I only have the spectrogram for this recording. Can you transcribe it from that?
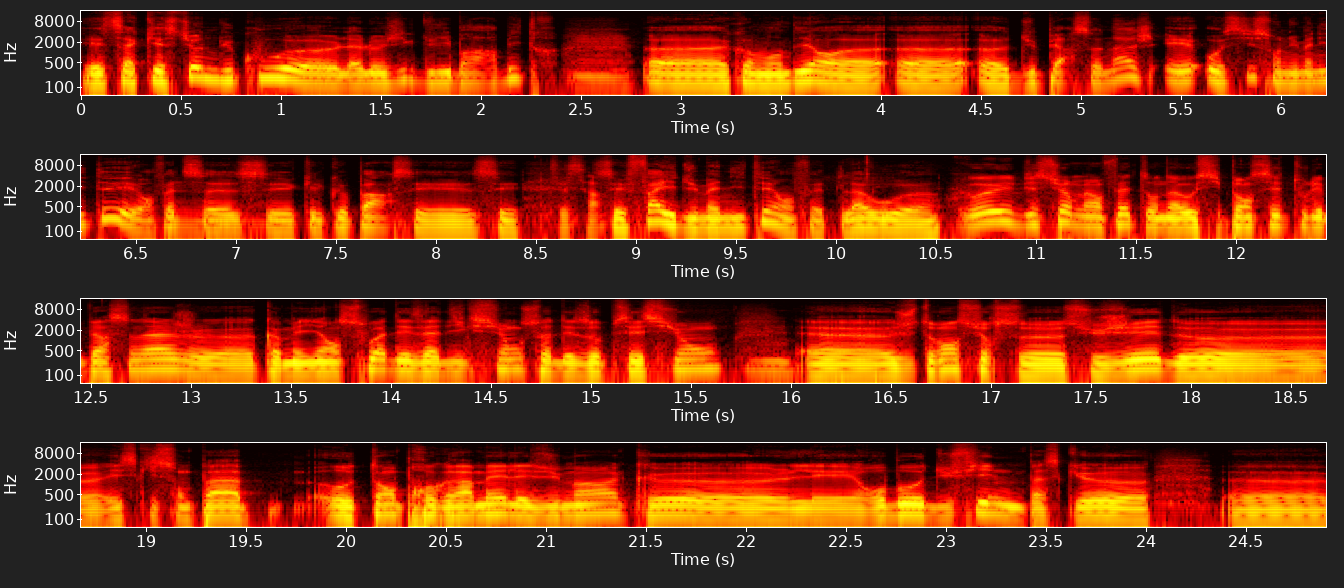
Et ça questionne du coup euh, la logique du libre arbitre, euh, comment dire, euh, euh, euh, du personnage et aussi son humanité. Et en fait c'est- c'est quelque part c'est c'est failles d'humanité en fait là où euh, Oui, oui, bien sûr, mais en fait, on a aussi pensé tous les personnages euh, comme ayant soit des addictions, soit des obsessions, euh, justement sur ce sujet de euh, est-ce qu'ils sont pas autant programmés les humains que euh, les robots du film, parce que euh,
